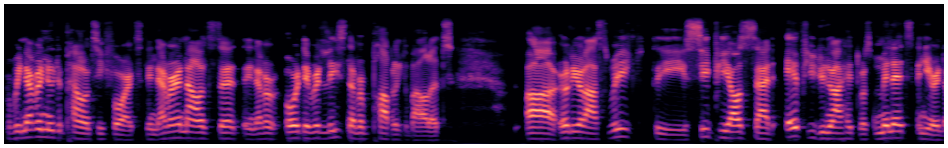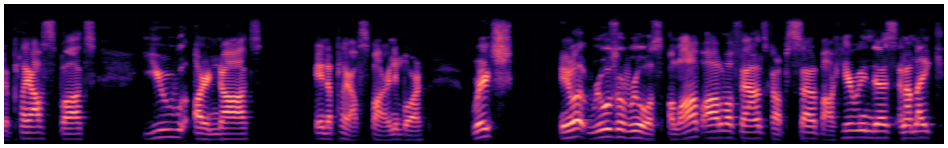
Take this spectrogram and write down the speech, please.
but we never knew the penalty for it. They never announced it. They never, or they least never public about it. Uh, earlier last week, the CPL said if you do not hit those minutes and you're in the playoff spots, you are not in a playoff spot anymore. Which, you know what, rules are rules. A lot of Ottawa fans got upset about hearing this, and I'm like,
